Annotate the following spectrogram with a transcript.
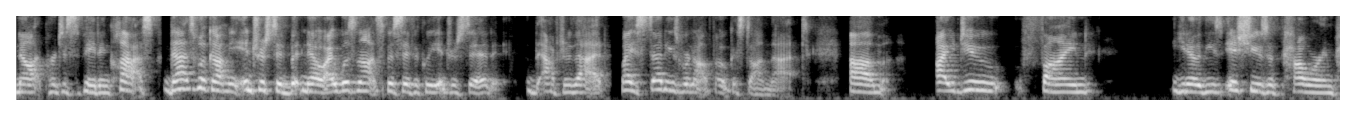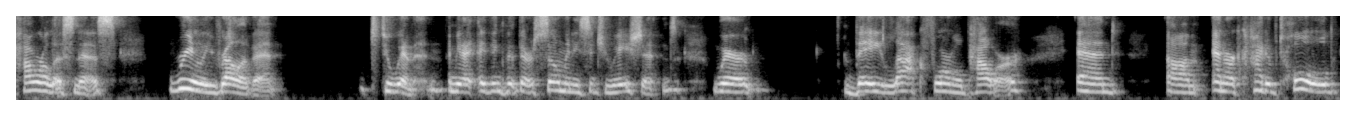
not participate in class. That's what got me interested. But no, I was not specifically interested after that. My studies were not focused on that. Um, I do find, you know, these issues of power and powerlessness really relevant to women. I mean, I, I think that there are so many situations where they lack formal power and um, and are kind of told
